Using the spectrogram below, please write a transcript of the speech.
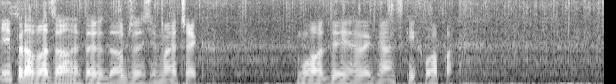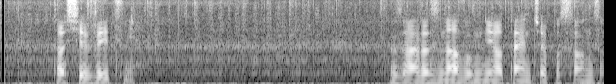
I prowadzony też dobrze ziomeczek. Młody, elegancki chłopak. To się wytnie. Zaraz znowu mnie o tęczę posądzą.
